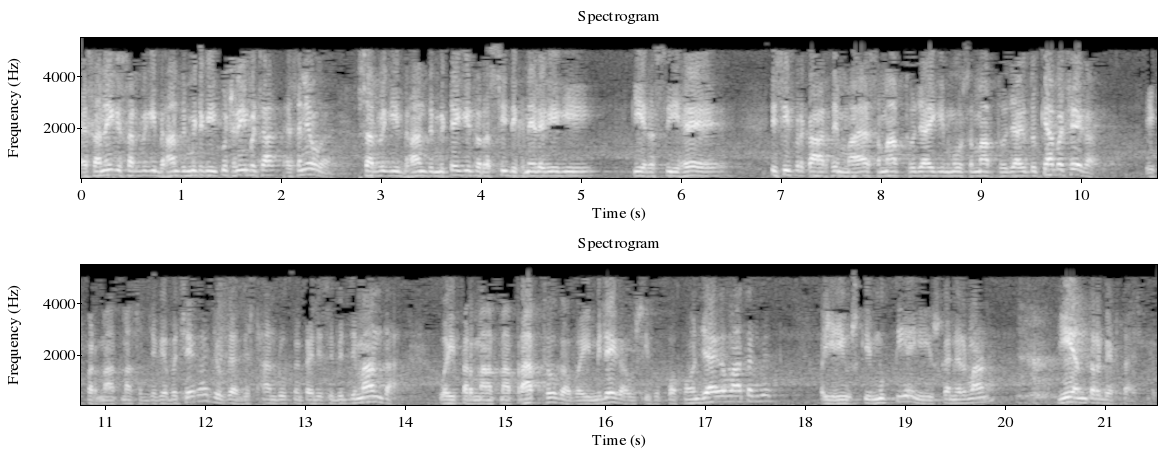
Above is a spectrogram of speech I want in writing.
ऐसा नहीं कि सर्प की भ्रांति मिट गई कुछ नहीं बचा, ऐसा नहीं होगा। सर्प की भ्रांत मिटेगी तो रस्सी दिखने लगेगी कि ये रस्सी है। इसी प्रकार से माया समाप्त हो जाएगी, मोह समाप्त हो जाएगी तो क्या बचेगा? एक परमात्मा सब जगह बचेगा, जो कि अधिष्ठान रूप में पहले से विद्यमान था। वही परमात्मा प्राप्त होगा, वही मिलेगा, उसी को पहुँच जाएगा वहाँ तक व्यक्ति और यही उसकी मुक्ति है, यही उसका निर्माण है। ये अंतर बैठता है इसलिए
